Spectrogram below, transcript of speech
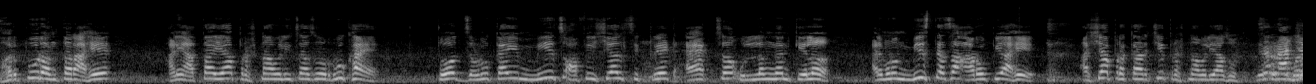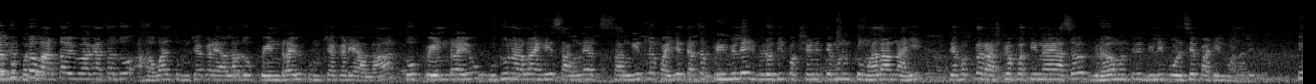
भरपूर अंतर आहे आणि आता या प्रश्नावलीचा जो रुख आहे तो जणू काही मीच ऑफिशियल सिक्रेट ऍक्टचं उल्लंघन केलं आणि म्हणून मीच त्याचा आरोपी आहे अशा प्रकारची प्रश्नावली आज होती. सर राज्य गुप्त वार्ता विभागाचा जो अहवाल तुमच्याकडे आला जो पेनड्राईव्ह तुमच्याकडे आला तो पेनड्राईव्ह कुठून आला हे सांगण्यात सांगितलं पाहिजे. त्याचं प्रिव्हिलेज विरोधी पक्षनेते म्हणून तुम्हाला नाही. ते फक्त राष्ट्रपतींना आहे असं गृहमंत्री दिलीप वळसे पाटील म्हणाले. ते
